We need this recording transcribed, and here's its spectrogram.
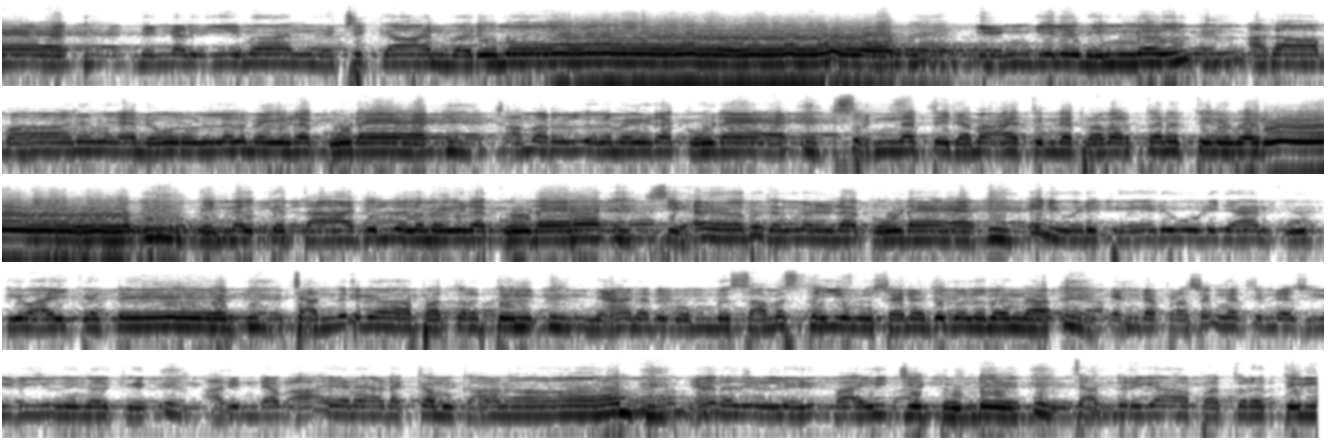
നിങ്ങൾ ഈമാൻ രക്ഷിക്കാൻ വരുമോ? എങ്കിൽ നിങ്ങൾ അതാ മഹാനായ നൂറുല്ലമയുടെ കൂടെ സമറുല്ലമയുടെ കൂടെ സുന്നത്ത് ജമാഅത്തിന്റെ പ്രവർത്തനത്തിന് വരൂ. നിങ്ങൾക്ക് താജുല്ലമയുടെ കൂടെ സിഹാബുദങ്ങളുടെ കൂടെ. ഇനി ഒരു പേരുകൂടി ഞാൻ കൂട്ടി വായിക്കട്ടെ. ചന്ദ്രികാ പത്രത്തിൽ ഞാനത് മുമ്പ് സമസ്തയും സനതുകളുമെന്ന എന്റെ പ്രസംഗത്തിന്റെ സി ഡിയിൽ നിങ്ങൾക്ക് അതിന്റെ വായന അടക്കം കാണാം. ഞാനതിൽ വായിച്ചിട്ടുണ്ട്. ചന്ദ്രികാ പത്രത്തിൽ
